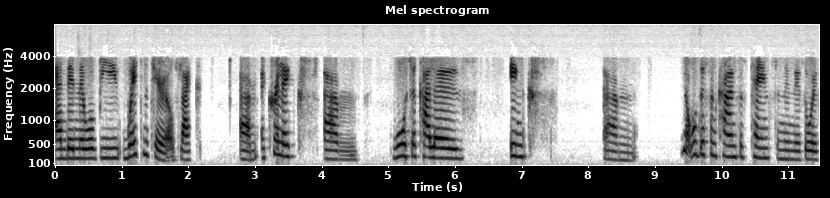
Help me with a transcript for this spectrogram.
and then there will be wet materials like um, acrylics, um, watercolors, inks, um, yeah, all different kinds of paints, and then there's always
